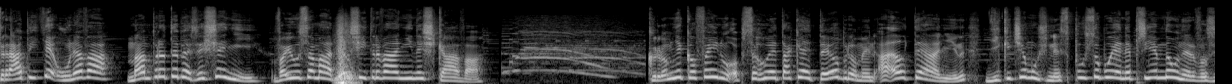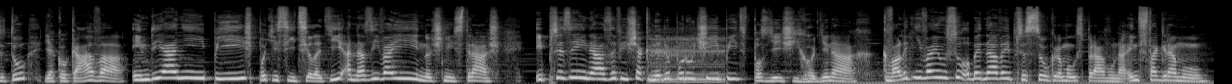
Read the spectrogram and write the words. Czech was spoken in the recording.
Trápí tě únava? Mám pro tebe řešení. Vajusa má delší trvání než káva. Kromě kofeinu obsahuje také teobromin a L-teanin, díky čemuž nespůsobuje nepříjemnou nervozitu jako káva. Indiáni ji pijí již po tisíciletí a nazývají ji noční stráž. I přes její název ji však nedoporučují pít v pozdějších hodinách. Kvalitní vajusu objednávej přes soukromou zprávu na Instagramu.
